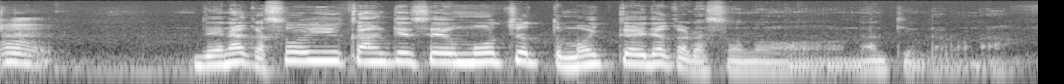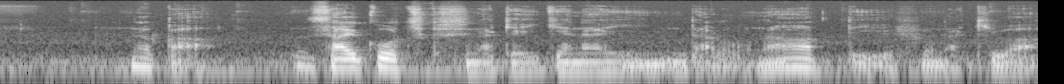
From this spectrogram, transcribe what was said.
うん。でなんかそういう関係性をもうちょっともう一回だからそのなんて言うんだろうな。なんか再構築しなきゃいけないんだろうなっていうふうな気は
